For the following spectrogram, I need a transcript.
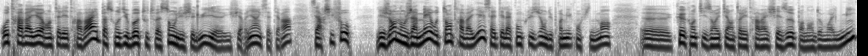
aux travailleurs en télétravail parce qu'on se dit, bon, de toute façon, il est chez lui, il fait rien, etc. C'est archi faux. Les gens n'ont jamais autant travaillé, ça a été la conclusion du premier confinement, euh, que quand ils ont été en télétravail chez eux pendant deux mois et demi.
